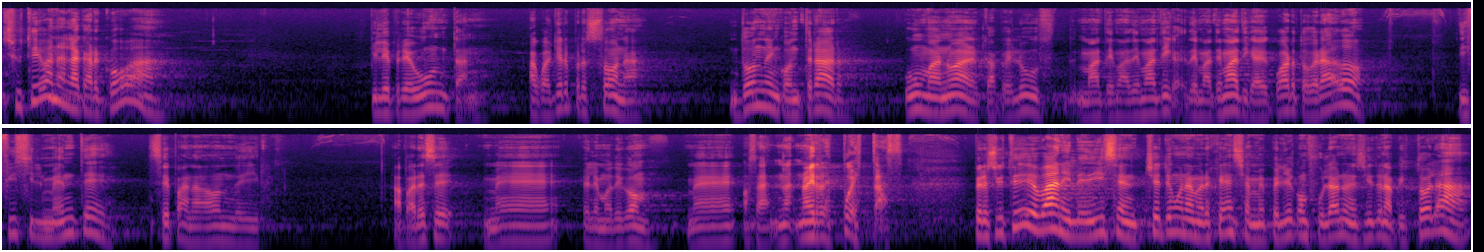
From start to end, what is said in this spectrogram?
Si ustedes van a la Carcova y le preguntan a cualquier persona dónde encontrar un manual capeluz de matemática, de cuarto grado, difícilmente sepan a dónde ir. Aparece me, el emoticón, me, o sea, no, hay respuestas. Pero si ustedes van y le dicen, che, tengo una emergencia, me peleé con fulano, necesito una pistola,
